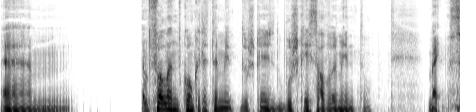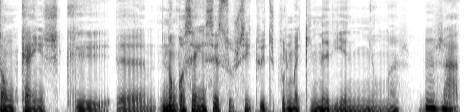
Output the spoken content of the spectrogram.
Ahm, falando concretamente dos cães de busca e salvamento, bem, são cães que ah, não conseguem ser substituídos por maquinaria nenhuma, Uhum. já,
